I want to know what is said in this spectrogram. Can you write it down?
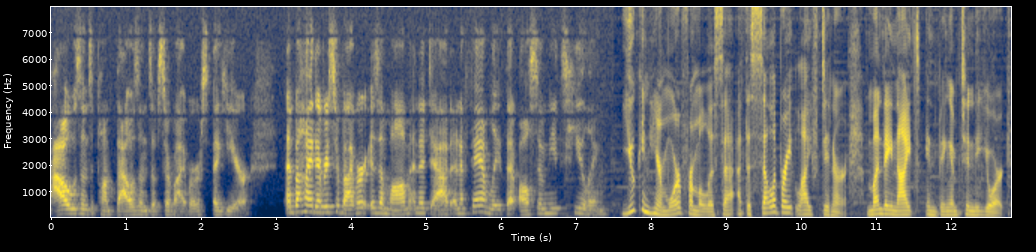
thousands upon thousands of survivors a year. And behind every survivor is a mom and a dad and a family that also needs healing. You can hear more from Melissa at the Celebrate Life dinner Monday night in Binghamton, New York.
